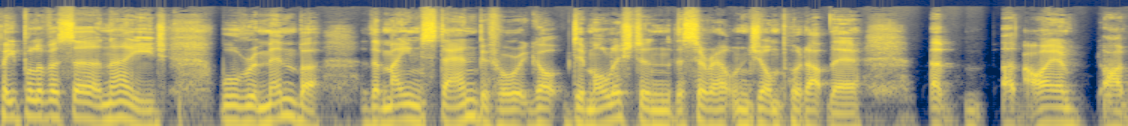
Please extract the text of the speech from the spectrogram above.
people of a certain age will remember the main stand before it got demolished and the Sir Elton John put up there uh, I, I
